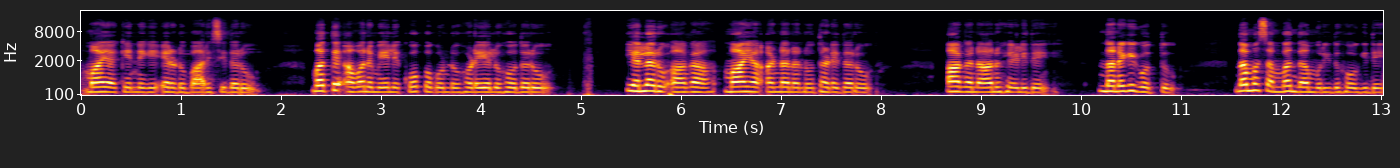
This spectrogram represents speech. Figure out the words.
ಮಾಯಾ ಕೆನ್ನೆಗೆ ಎರಡು ಬಾರಿಸಿದರು. ಮತ್ತೆ ಅವನ ಮೇಲೆ ಕೋಪಗೊಂಡು ಹೊಡೆಯಲು ಹೋದರು. ಎಲ್ಲರೂ ಆಗ ಮಾಯಾ ಅಣ್ಣನನ್ನು ತಡೆದರು. ಆಗ ನಾನು ಹೇಳಿದೆ, ನನಗೆ ಗೊತ್ತು. ನಮ್ಮ ಸಂಬಂಧ ಮುರಿದು ಹೋಗಿದೆ.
